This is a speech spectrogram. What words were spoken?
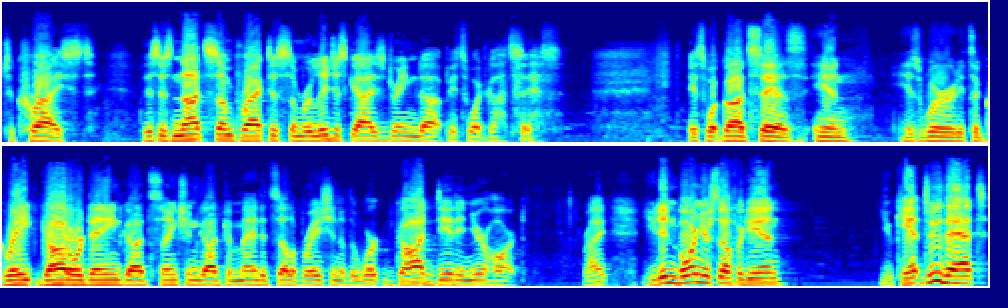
to Christ. This is not some practice some religious guys dreamed up. It's what God says. It's what God says in His Word. It's a great God ordained, God sanctioned, God commanded celebration of the work God did in your heart. Right? You didn't born yourself again. You can't do that.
